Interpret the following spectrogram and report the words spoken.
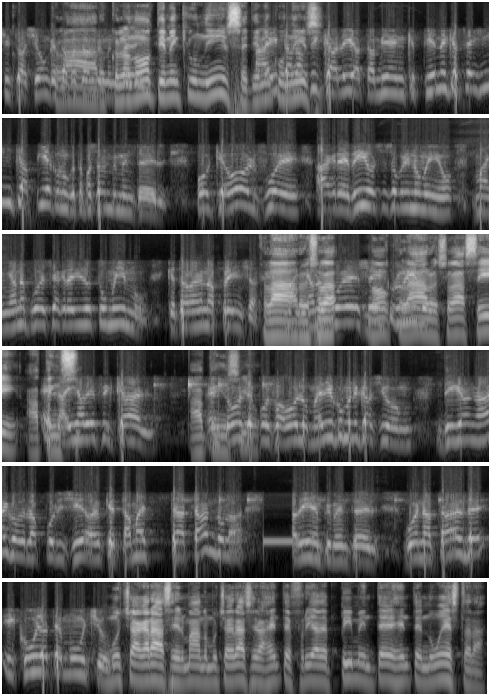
situación que está pasando en Pimentel. no, tienen que unirse, tienen que unirse. la fiscalía también, que tiene que hacer hincapié con lo que está pasando en Pimentel, porque hoy fue agredido ese sobrino mío, mañana puede ser agredido tú mismo, que trabajas en la prensa. Claro, eso, no, claro, eso es así. Atención. la hija del fiscal. Entonces, por favor, los medios de comunicación digan algo de la policía que está tratándola en Pimentel. Buenas tardes y cuídate mucho. Muchas gracias, hermano. Muchas gracias. La gente fría de Pimentel, gente nuestra.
